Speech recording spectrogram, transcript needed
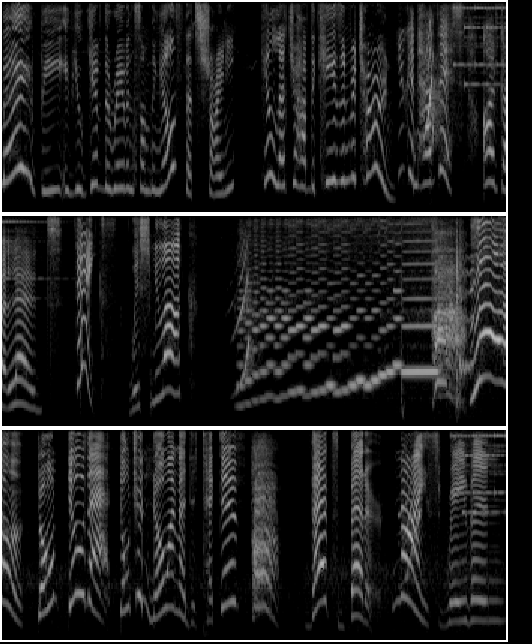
Maybe if you give the raven something else that's shiny, he'll let you have the keys in return. You can have this. I've got loads. Thanks. Wish me luck. Ah! Don't do that! Don't you know I'm a detective? That's better. Nice, Raven.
